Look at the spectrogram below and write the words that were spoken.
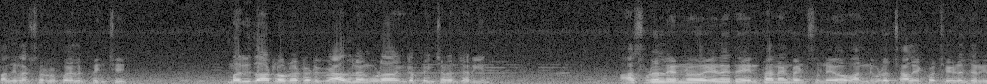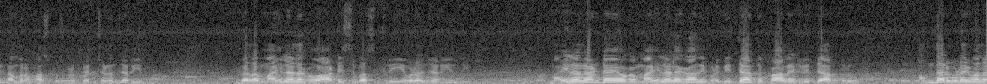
పది లక్షల రూపాయలకు పెంచి మరి దాంట్లో ఉన్నటువంటి వ్యాధులను కూడా ఇంకా పెంచడం జరిగింది. హాస్పిటల్ ఎన్నో ఏదైతే ఎన్పానల్మెంట్స్ ఉన్నాయో అవన్నీ కూడా చాలా ఎక్కువ చేయడం జరిగింది. నెంబర్ ఆఫ్ హాస్పిటల్స్ కూడా పెంచడం జరిగింది. ఇవాళ మహిళలకు ఆర్టీసీ బస్సు ఫ్రీ ఇవ్వడం జరిగింది. మహిళలు అంటే ఒక మహిళలే కాదు ఇప్పుడు విద్యార్థులు కాలేజ్ విద్యార్థులు అందరు కూడా ఇవాళ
